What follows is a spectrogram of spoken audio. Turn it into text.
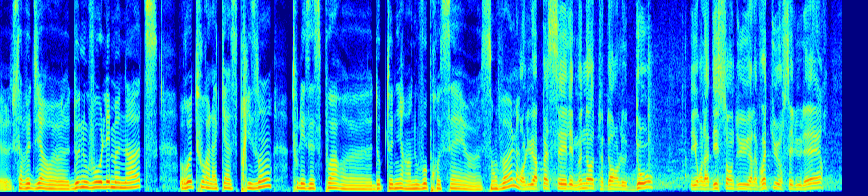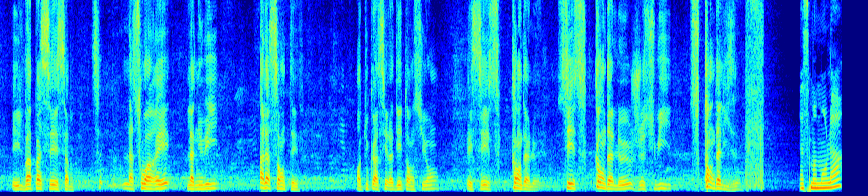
Euh, ça veut dire euh, de nouveau les menottes, retour à la case prison. Tous les espoirs d'obtenir un nouveau procès s'envolent. On lui a passé les menottes dans le dos et on l'a descendu à la voiture cellulaire et il va passer la soirée, la nuit, à la santé. En tout cas, c'est la détention et c'est scandaleux. C'est scandaleux, je suis scandalisé. À ce moment-là,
